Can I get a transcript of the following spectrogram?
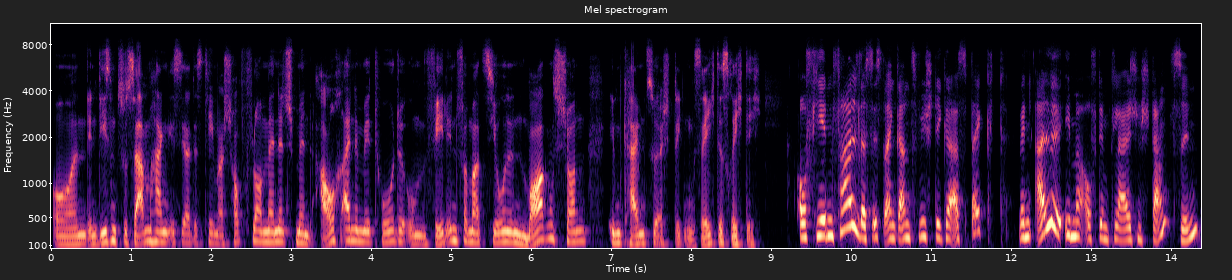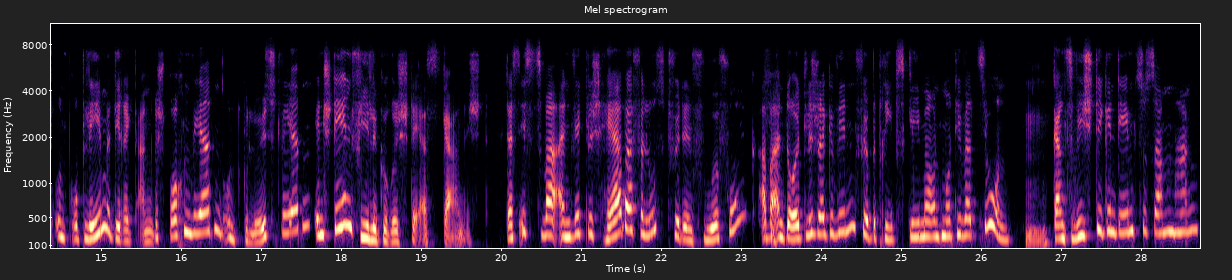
Und in diesem Zusammenhang ist ja das Thema Shopfloor-Management auch eine Methode, um Fehlinformationen morgens schon im Keim zu ersticken. Sehe ich das richtig? Auf jeden Fall, das ist ein ganz wichtiger Aspekt. Wenn alle immer auf dem gleichen Stand sind und Probleme direkt angesprochen werden und gelöst werden, entstehen viele Gerüchte erst gar nicht. Das ist zwar ein wirklich herber Verlust für den Flurfunk, aber ein deutlicher Gewinn für Betriebsklima und Motivation. Mhm. Ganz wichtig in dem Zusammenhang,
